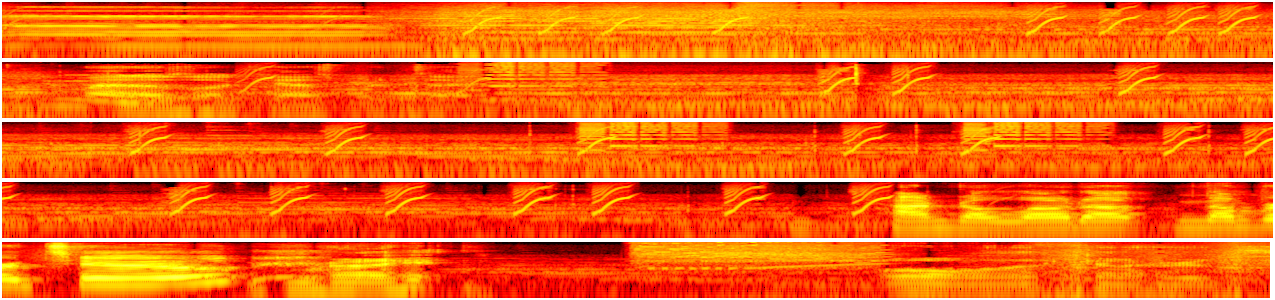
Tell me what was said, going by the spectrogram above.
Um, you might as well cast Protect. Time to load up number two. Right? Oh, that kind of hurts.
